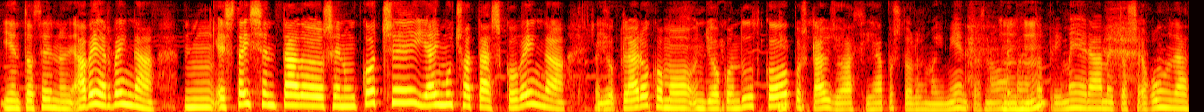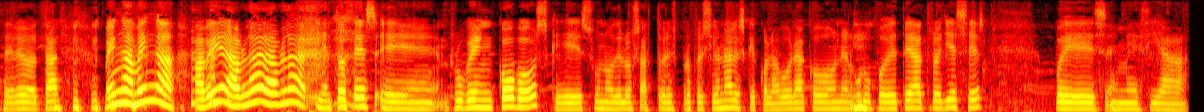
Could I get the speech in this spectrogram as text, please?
Y entonces, a ver, venga, mm, estáis sentados en un coche y hay mucho atasco, venga. Y yo, claro, como yo conduzco, pues claro, yo hacía pues todos los movimientos, ¿no? Meto primera, meto segunda, acelero, tal. Venga, venga, a ver, hablar, hablar. Y entonces eh, Rubén Cobos, que es uno de los actores profesionales que colabora con el grupo de teatro Yeses, pues eh, me decía,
